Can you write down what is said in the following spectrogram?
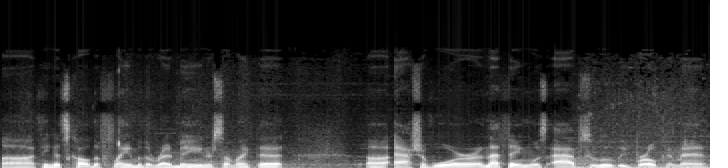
uh, I think it's called the Flame of the Redmane or something like that uh, Ash of War, and that thing was absolutely broken, man.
